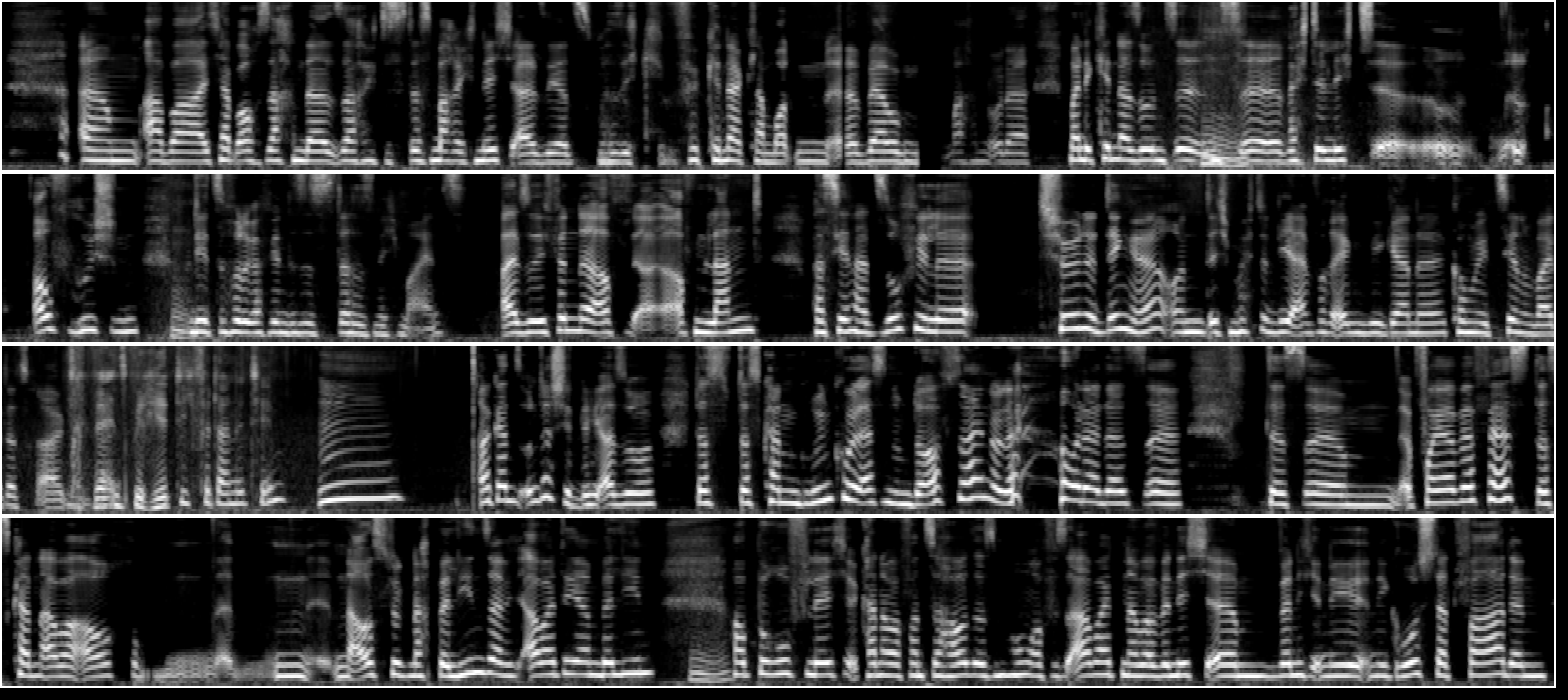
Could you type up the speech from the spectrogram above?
Ähm, aber ich habe auch Sachen, da sage ich, das, das mache ich nicht. Also jetzt, was weiß ich für Kinderklamotten äh, Werbung machen oder meine Kinder so ins, äh, ins Mhm. äh, rechte Licht äh, äh, aufrüschen Mhm. und die zu fotografieren, das ist, das ist nicht meins. Also ich finde, auf, äh, auf dem Land passieren halt so viele schöne Dinge und ich möchte die einfach irgendwie gerne kommunizieren und weitertragen. Wer inspiriert dich für deine Themen? Mm, auch ganz unterschiedlich. Also das, das kann Grünkohlessen im Dorf sein oder, oder das, äh, das ähm, Feuerwehrfest. Das kann aber auch mm, ein Ausflug nach Berlin sein. Ich arbeite ja in Berlin hauptberuflich, kann aber von zu Hause aus dem Homeoffice arbeiten. Aber wenn ich, ähm, wenn ich in die, in die Großstadt fahre, dann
